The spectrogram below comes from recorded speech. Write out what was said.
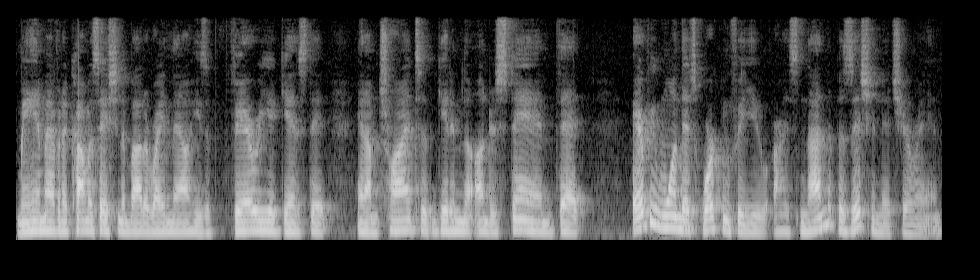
Me and him having a conversation about it right now. He's very against it, and I'm trying to get him to understand that everyone that's working for you is not in the position that you're in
